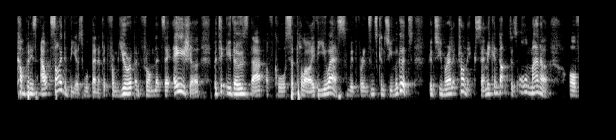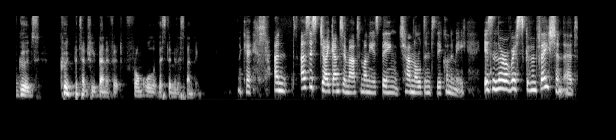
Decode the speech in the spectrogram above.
companies outside of the US will benefit from Europe and from, let's say, Asia, particularly those that, of course, supply the US with, for instance, consumer goods, consumer electronics, semiconductors, all manner of goods could potentially benefit from all of this stimulus spending. Okay. And as this gigantic amount of money is being channeled into the economy, isn't there a risk of inflation, Ed?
